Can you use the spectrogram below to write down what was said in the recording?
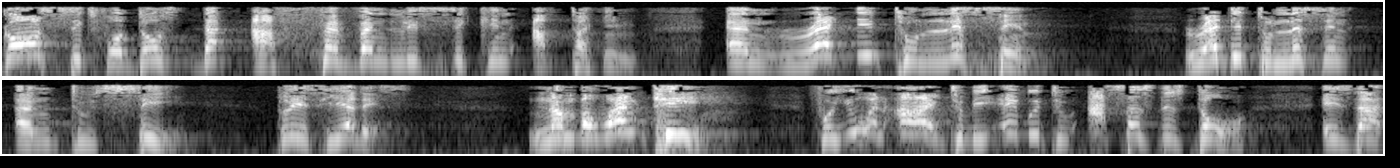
God seeks for those that are fervently seeking after Him. and ready to listen. Ready to listen and to see. Please hear this. Number one key for you and I to be able to access this door is that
